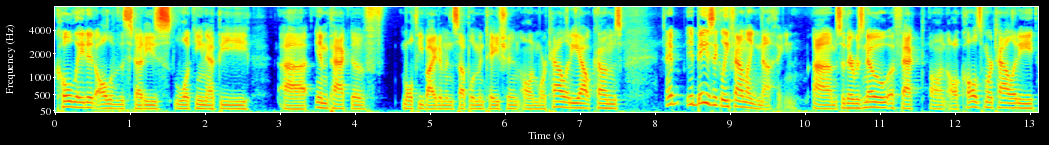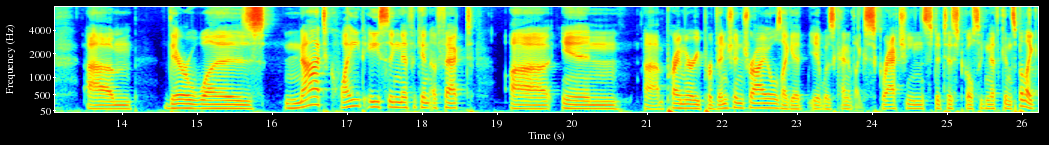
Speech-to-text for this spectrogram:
collated all of the studies looking at the uh, impact of multivitamin supplementation on mortality outcomes. It, it basically found like nothing. Um, so there was no effect on all cause mortality. Um, there was not quite a significant effect uh, in um, primary prevention trials. Like it, it was kind of like scratching statistical significance, but like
